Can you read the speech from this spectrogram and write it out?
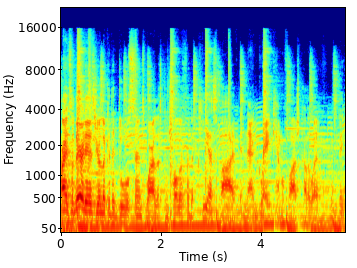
All right, so there it is. You're looking at the DualSense wireless controller for the PS5 in that gray camouflage colorway. What do you think?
